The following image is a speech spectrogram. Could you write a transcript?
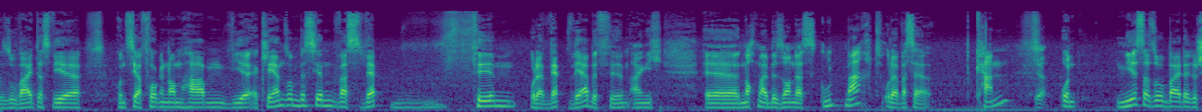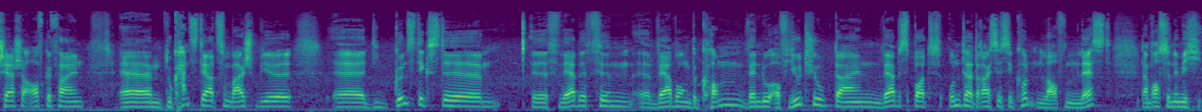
so weit, dass wir uns ja vorgenommen haben, wir erklären so ein bisschen, was Webfilm oder Webwerbefilm eigentlich äh, nochmal besonders gut macht oder was er kann. Ja. Und mir ist da so bei der Recherche aufgefallen, ähm, du kannst ja zum Beispiel äh, die günstigste äh, Werbefilm-Werbung bekommen, wenn du auf YouTube deinen Werbespot unter 30 Sekunden laufen lässt. Dann brauchst du nämlich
